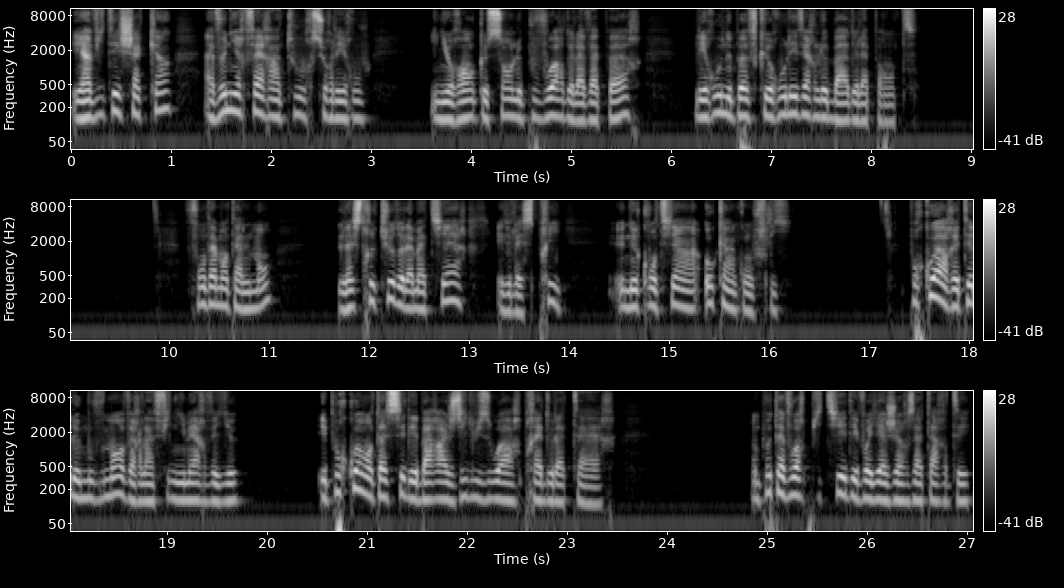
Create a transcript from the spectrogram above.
et inviter chacun à venir faire un tour sur les roues, ignorant que sans le pouvoir de la vapeur, les roues ne peuvent que rouler vers le bas de la pente. Fondamentalement, la structure de la matière et de l'esprit ne contient aucun conflit. Pourquoi arrêter le mouvement vers l'infini merveilleux? Et pourquoi entasser des barrages illusoires près de la terre? On peut avoir pitié des voyageurs attardés,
